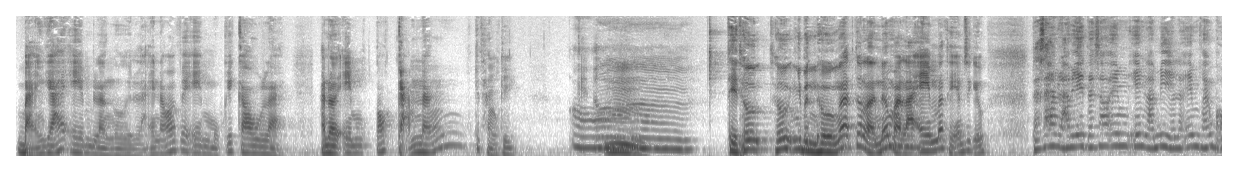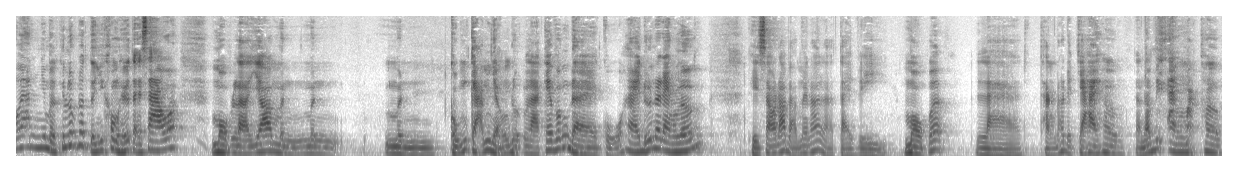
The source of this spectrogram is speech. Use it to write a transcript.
bạn gái em là người lại nói với em một cái câu là anh ơi em có cảm nắng cái thằng kia. Ờ. thì thương thương như bình thường á tức là nếu mà là em á thì em sẽ kiểu tại sao em làm vậy? Tại sao em em làm như vậy? Là em phản bội anh. Nhưng mà cái lúc đó tự nhiên không hiểu tại sao á một là do mình mình mình cũng cảm nhận được là cái vấn đề của hai đứa nó đang lớn. Thì sau đó bạn mới nói là tại vì một á là thằng đó đẹp trai hơn thằng đó biết ăn mặc hơn.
